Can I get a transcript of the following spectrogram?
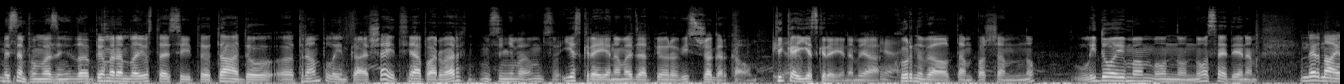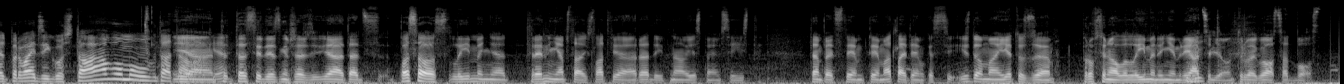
Mēs esam par maziņu. Piemēram, lai uztaisītu tādu uh, trampolīnu, kā ir šeit, jāpārvar, mums, viņa, mums ieskrējienam vajadzētu piemēram visu žagarkalnu. Tikai ieskrējienam, jā. jā. Kur nu vēl tam pašam, nu, lidojumam un, un nosēdienam. Un nerunājot par vajadzīgo stāvumu, tā tālāk. Jā, ja? tas ir diezgan tāds pasaules līmeņa treniņa apstākļus Latvijā radīt nav iespējams īsti. Tāpēc tiem, tiem atlētiem, kas izdomā iet uz uh, profesionāla līmeni, viņiem ir mhm. jāceļo, un tur vajag valsts atbalstu.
